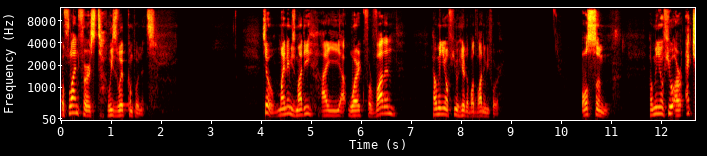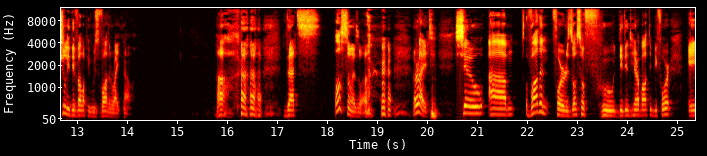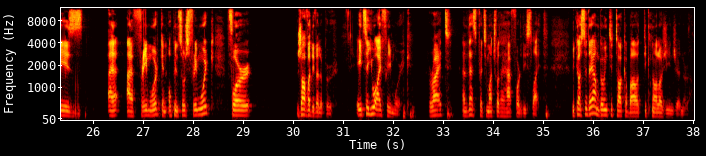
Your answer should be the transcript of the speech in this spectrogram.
Offline first with web components. So, my name is Madi. I uh, work for Vaadin. How many of you heard about Vaadin before? Awesome. How many of you are actually developing with Vaadin right now? Ah, that's awesome as well. All right. So, um, Vaadin, for those of who didn't hear about it before, is a, a framework, an open source framework for Java developer. It's a UI framework, right? And that's pretty much what I have for this slide. Because today I'm going to talk about technology in general.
